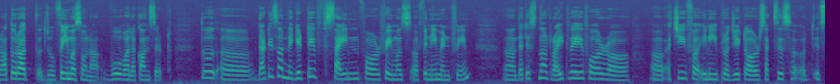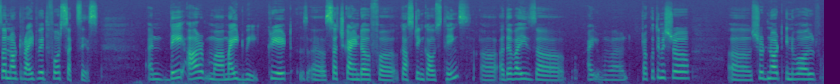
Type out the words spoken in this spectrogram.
रातों रात जो फ़ेमस होना वो वाला कॉन्सेप्ट तो that is a negative sign for famous फिनेम and fame that is not right way for achieve any project और success it's the not right way for success and they are might be create such kind of casting couch things otherwise Prakriti Mishra should not involve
